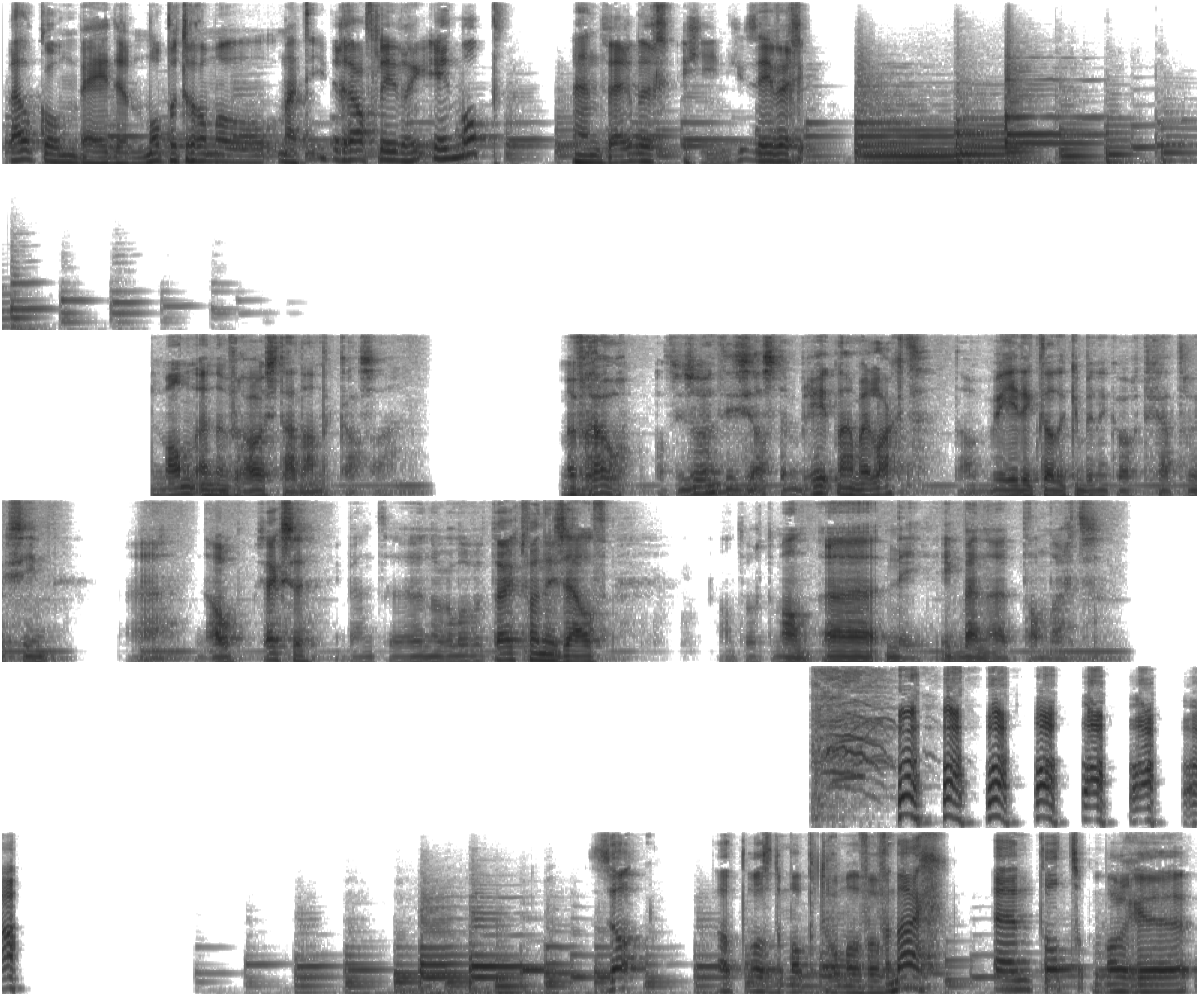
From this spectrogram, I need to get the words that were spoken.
Welkom bij de Moppetrommel met iedere aflevering één mop en verder geen gezever. Een man en een vrouw staan aan de kassa. Mevrouw, als u zo enthousiast en breed naar mij lacht, dan weet ik dat ik u binnenkort ga terugzien. Eh, nou, zeg ze, bent eh, nogal overtuigd van uzelf. Antwoordt de man, "Eh, nee, ik ben uh, tandarts. Zo, dat was de moppetrommel voor vandaag. En tot morgen.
